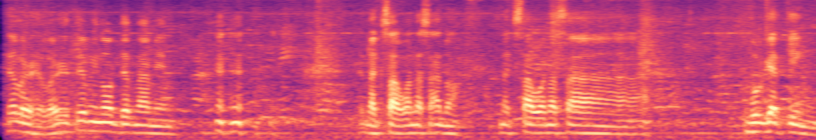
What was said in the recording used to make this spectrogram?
Hello, hello. Ito yung in-order namin. nagsawa na sa ano? Nagsawa na sa Burger King.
